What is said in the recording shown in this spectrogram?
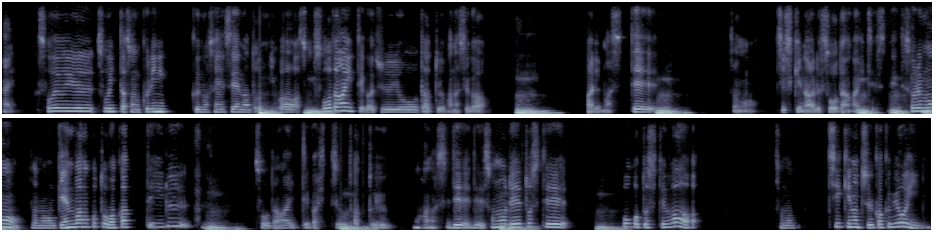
はい。そういう、そういったそのクリニックの先生などには、その相談相手が重要だという話がうん。ありまして、うん。その知識のある相談相手ですね。うんそれも、その現場のことを分かっている相談相手が必要だというお話で、で、その例として、候補としては、その地域の中核病院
